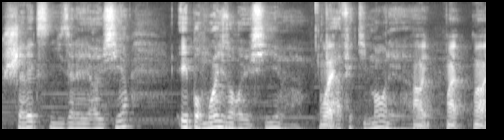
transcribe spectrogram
je savais qu'ils allaient réussir. Et pour moi, ils ont réussi. Ouais. car effectivement, euh, Ah oui, ouais, ouais, ouais.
